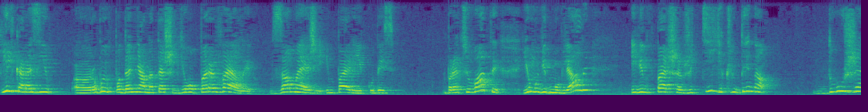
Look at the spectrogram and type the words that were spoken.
кілька разів е, робив подання на те, щоб його перевели за межі імперії кудись працювати. Йому відмовляли, і він вперше в житті, як людина дуже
